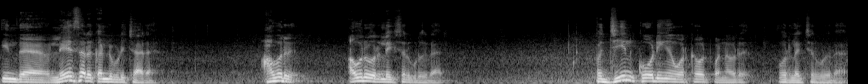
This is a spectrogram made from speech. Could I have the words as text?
இந்த லேசரை கண்டுபிடிச்சாரு. அவர் அவர் ஒரு லெக்சர் கொடுக்குறாரு. இப்போ ஜீன் கோடிங்கை ஒர்க் அவுட் பண்ணவர் ஒரு லெக்சர் கொடுக்குறாரு.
